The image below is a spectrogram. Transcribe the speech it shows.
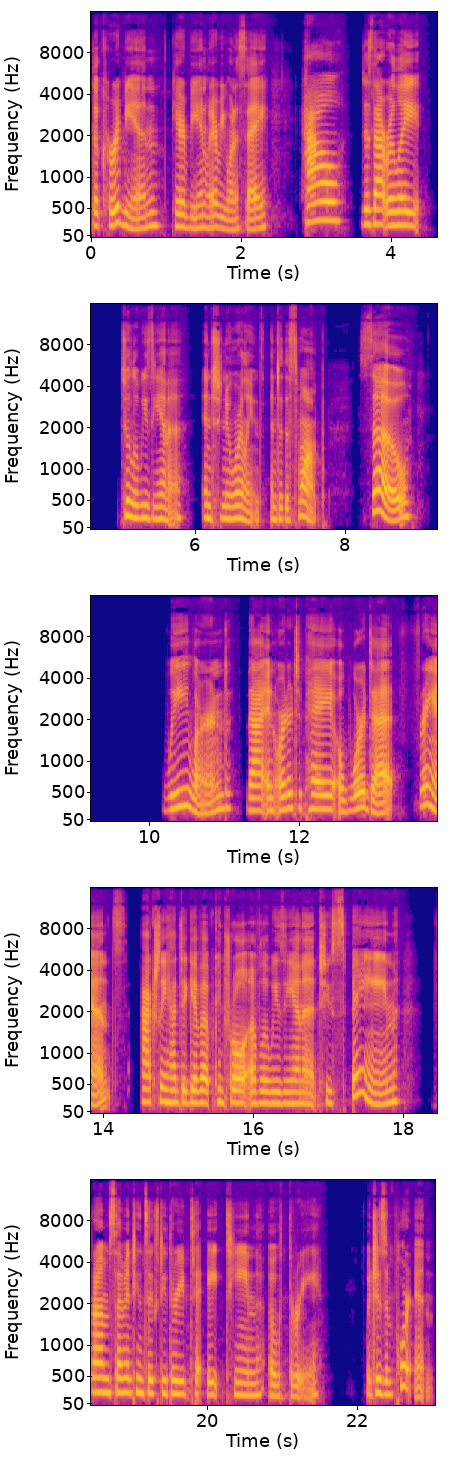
the Caribbean, Caribbean, whatever you want to say, how does that relate to Louisiana and to New Orleans and to the swamp? So we learned that in order to pay a war debt, France actually had to give up control of Louisiana to Spain from 1763 to 1803, which is important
